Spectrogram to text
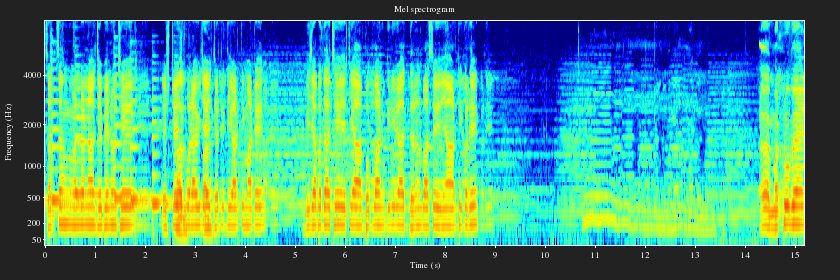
સત્સંગ મંડળના જે બહેનો છે એ સ્ટેજ ઉપર આવી જાય જટીથી આરતી માટે. બીજા બધા છે ત્યાં ભગવાન ગિરિરાજ ધરણ પાસે અહીંયા આરતી કરે. એ મટ્ટુબેન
